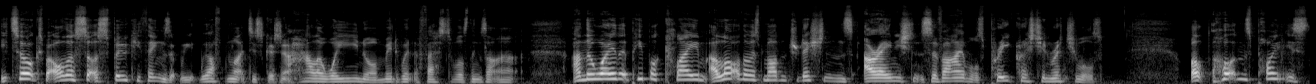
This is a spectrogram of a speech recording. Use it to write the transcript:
he talks about all those sort of spooky things that we, we often like to discuss, you know, Halloween or midwinter festivals, things like that. And the way that people claim a lot of those modern traditions are ancient survivals, pre Christian rituals. Well, Hutton's point is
